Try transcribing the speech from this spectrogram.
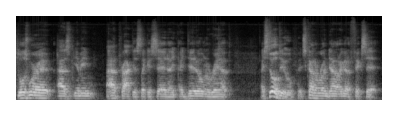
those weren't as. I mean, I had practice. Like I said, I, I did own a ramp. I still do. It's kind of run down. I got to fix it.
